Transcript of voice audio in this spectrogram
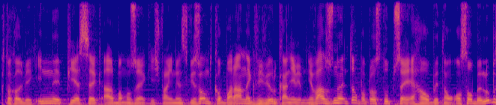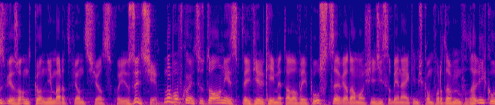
ktokolwiek inny, piesek, albo może jakieś fajne zwierzątko, baranek, wiewiórka, nie wiem, nieważne, to po prostu przejechałby tą osobę lub zwierzątko, nie martwiąc się o swoje życie. No bo w końcu to on jest w tej wielkiej metalowej puszce, wiadomo, siedzi sobie na jakimś komfortowym foteliku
